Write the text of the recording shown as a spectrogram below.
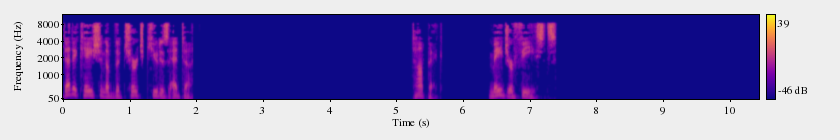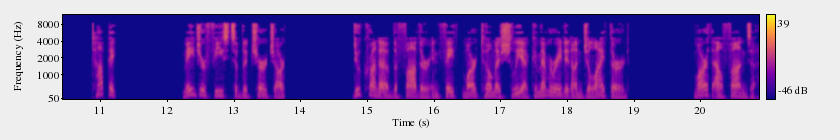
Dedication of the Church Qudas Edta Topic: Major feasts. Topic: Major feasts of the Church are Dukrana of the Father in Faith Mar Thoma Shlia commemorated on July 3. Marth Alfonsa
